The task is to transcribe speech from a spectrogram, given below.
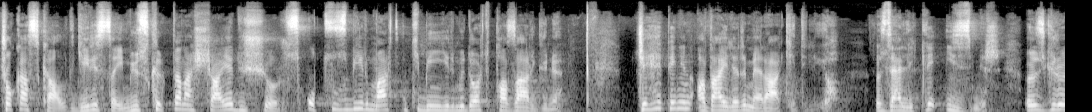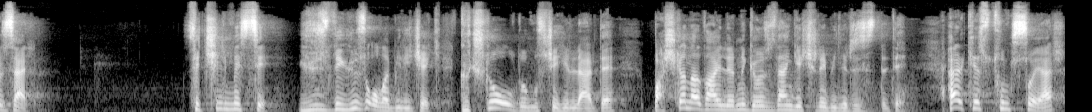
çok az kaldı. Geri sayım 140'tan aşağıya düşüyoruz. 31 Mart 2024 Pazar günü. CHP'nin adayları merak ediliyor. Özellikle İzmir. Özgür Özel seçilmesi %100 olabilecek güçlü olduğumuz şehirlerde başkan adaylarını gözden geçirebiliriz dedi. Herkes Tunç Soyer,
